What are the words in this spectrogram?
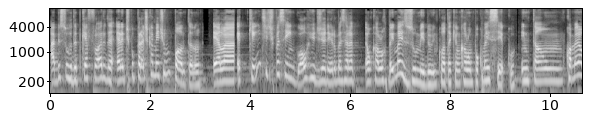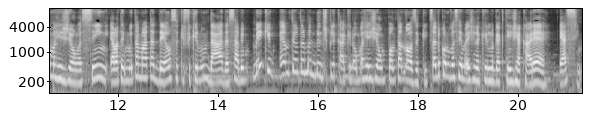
absurda, porque a Flórida era tipo praticamente um pântano. Ela é quente, tipo assim, igual o Rio de Janeiro, mas ela é um calor bem mais úmido, enquanto aqui é um calor um pouco mais seco. Então, como ela é uma região assim, ela tem muita mata densa que fica inundada, sabe? Meio que. Eu não tenho outra maneira de explicar que não é uma região pantanosa aqui. Sabe quando você imagina aquele lugar que tem jacaré? É assim.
